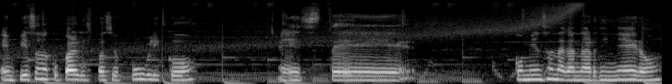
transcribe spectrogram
empiezan a ocupar el espacio público, este, comienzan a ganar dinero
